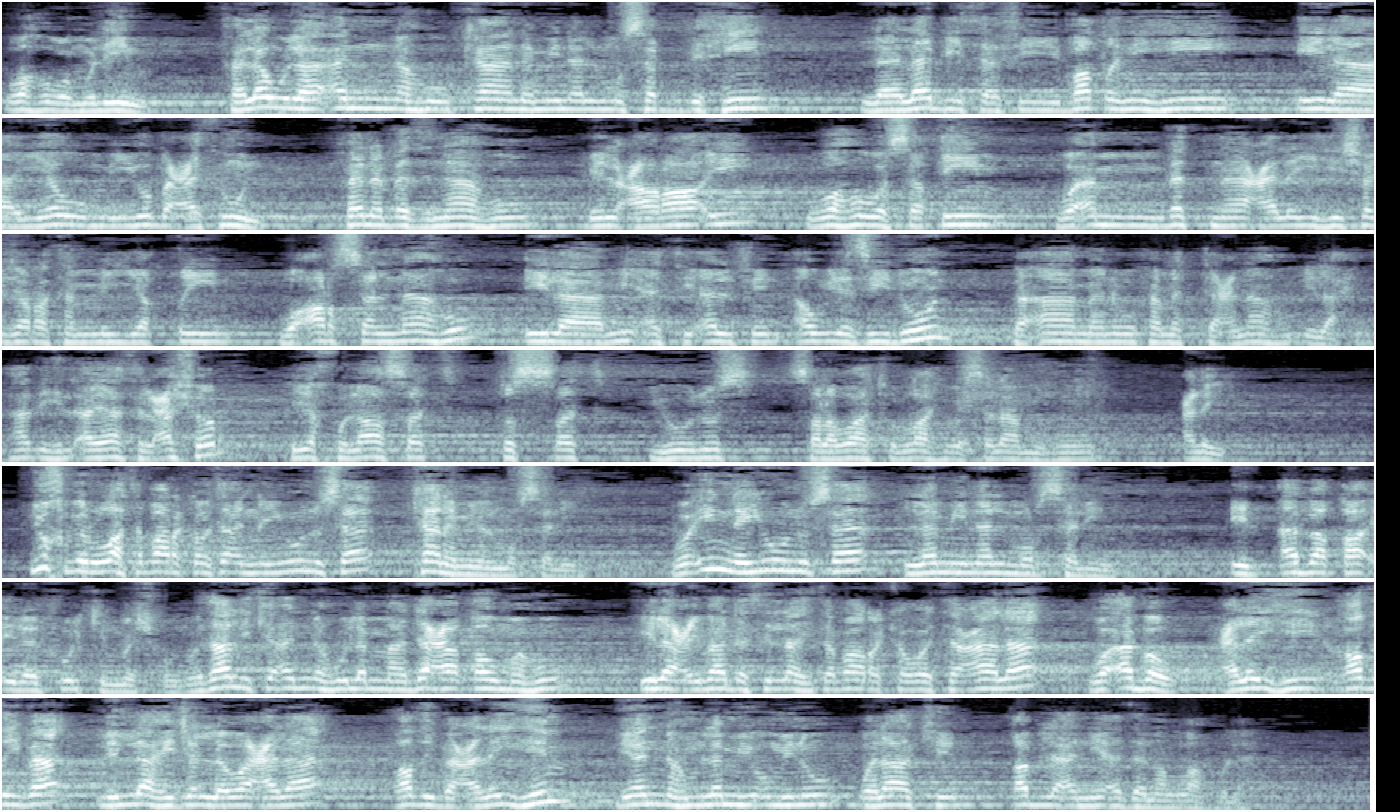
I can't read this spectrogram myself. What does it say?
وهو مليم. فلولا أنه كان من المسبحين للبث في بطنه إلى يوم يبعثون. فنبذناه بالعراء وهو سقيم وأنبتنا عليه شجرة من يقطين وأرسلناه إلى مئة ألف أو يزيدون فآمنوا فمتعناهم إلى حين. هذه الآيات العشر هي خلاصة قصة يونس صلوات الله وسلامه عليه. يخبر الله تبارك وتعالى أن يونس كان من المرسلين وإن يونس لمن المرسلين إذ أبق إلى الفلك المشحون. وذلك أنه لما دعا قومه إلى عبادة الله تبارك وتعالى وأبوا عليه غضب لله جل وعلا غضب عليهم لأنهم لم يؤمنوا ولكن قبل أن يأذن الله له.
